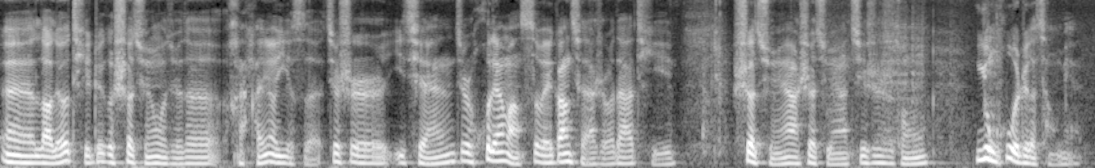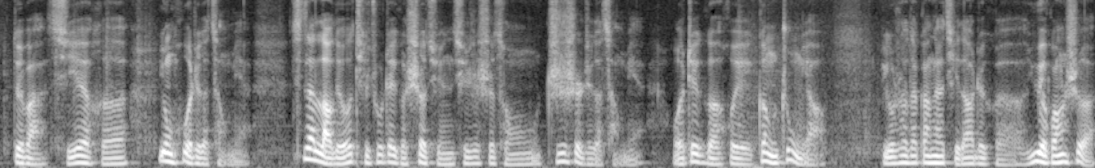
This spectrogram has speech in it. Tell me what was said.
呃，老刘提这个社群，我觉得很很有意思。就是以前就是互联网思维刚起来的时候，大家提社群啊，社群啊，其实是从用户这个层面对吧？企业和用户这个层面，现在老刘提出这个社群，其实是从知识这个层面，我这个会更重要。比如说他刚才提到这个月光社，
